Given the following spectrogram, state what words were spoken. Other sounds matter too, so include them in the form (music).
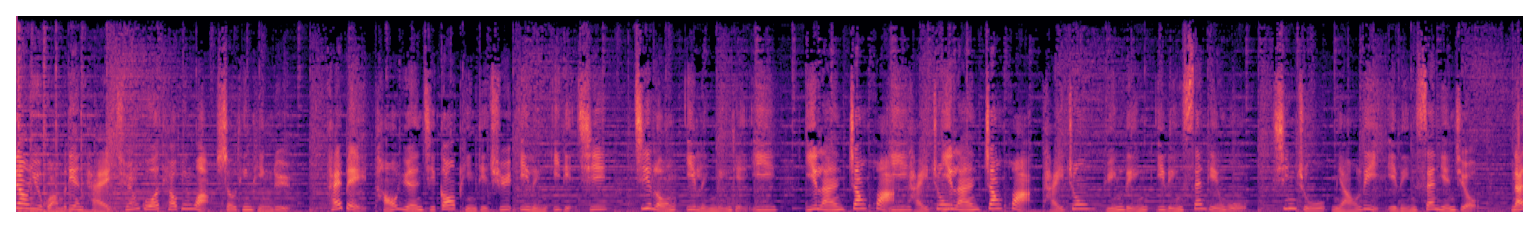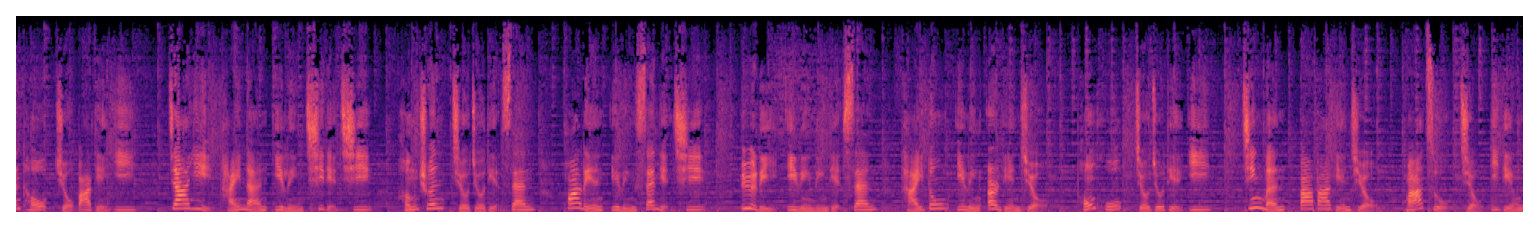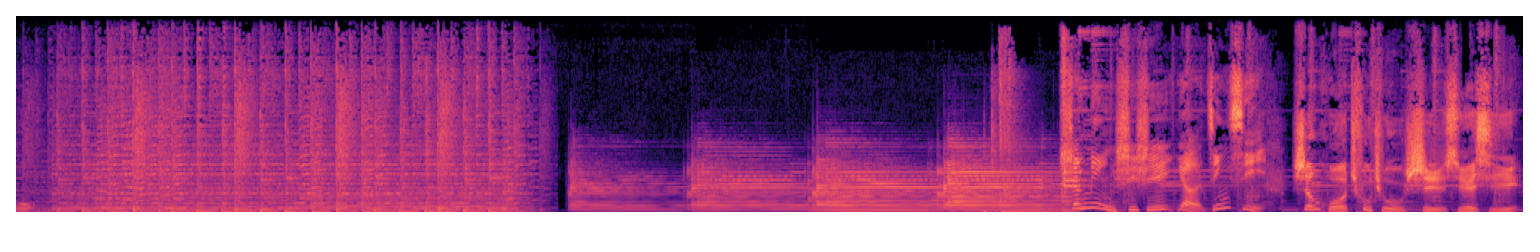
教育广播电台全国调频网收听频率：台北、桃园及高屏地区一零一点七，基隆一零零点一，宜兰彰化一台中宜兰彰化台中云林一零三点五，新竹苗栗一零三点九，南投九八点一，嘉义台南一零七点七，恒春九九点三，花莲一零三点七，玉里一零零点三，台东一零二点九，澎湖九九点一，金门八八点九。马祖九一点五，生命时时有惊喜，生活处处是学习。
